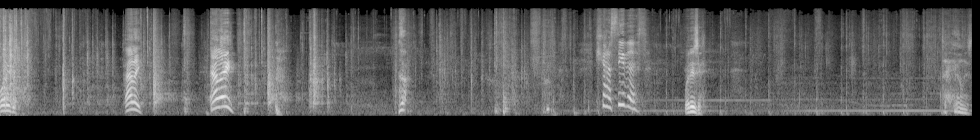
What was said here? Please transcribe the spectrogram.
What is it? Ellie! Ellie! You gotta see this. What is it? What the hell is...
